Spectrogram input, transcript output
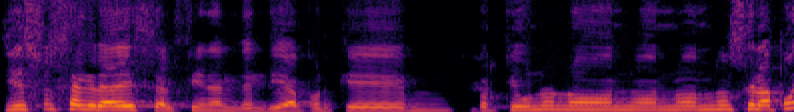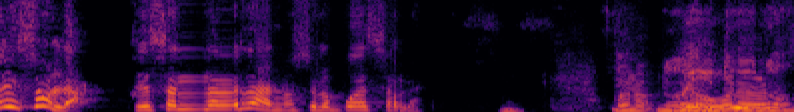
y eso se agradece al final del día porque, porque uno no, no, no, no se la puede sola. Esa es la verdad, no se lo puede sola. Bueno, no, y ahora, tu enojo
